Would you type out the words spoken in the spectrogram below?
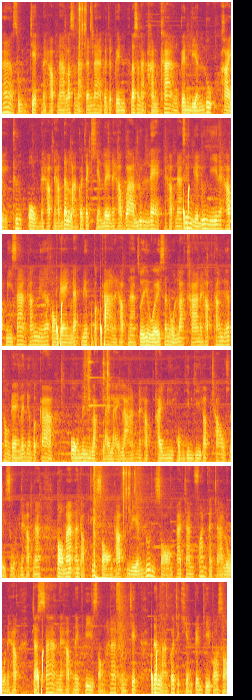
2507 นะครับนะลักษณะด้านหน้าก็จะเป็นลักษณะหันข้าง เป็นเหรียญรูปไข่ครึ่งองค์นะครับนะครับด้านหลังก็จะเขียนเลยนะครับว่ารุ่นแรกนะครับนะซึ่งเหรียญรุ่นนี้นะครับมีสร้างทั้งเนื้อทองแดงและเนื้ออัปาก้านะครับนะสวยหวยสนุนราคานะครับทั้งเนื้อทองแดงและเนื้ออัปาก้าองค์หนึ่งหลักหลายๆล้านนะครับใครมีผมยินดีรับเช่าสวยๆนะครับนะต่อมาอันดับที่2ครับเหรียญรุ่น 2 อาจารย์ฟั่นอาจารโลนะครับจะสร้างนะครับในปี 2507ด้านหลังก็จะเขียนเป็นปีพศ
